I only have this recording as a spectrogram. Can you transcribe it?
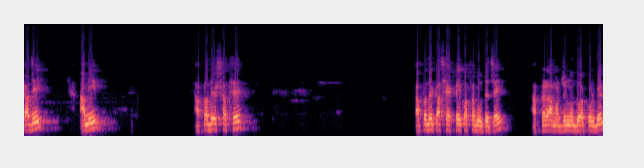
কাজেই আমি আপনাদের সাথে আপনাদের কাছে একটাই কথা বলতে চাই। আপনারা আমার জন্য দোয়া করবেন।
